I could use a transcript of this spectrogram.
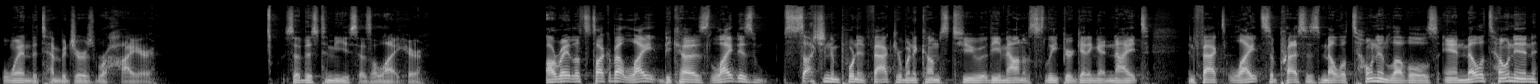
when the temperatures were higher. So, this to me says a lot here. All right, let's talk about light because light is such an important factor when it comes to the amount of sleep you're getting at night. In fact, light suppresses melatonin levels, and melatonin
